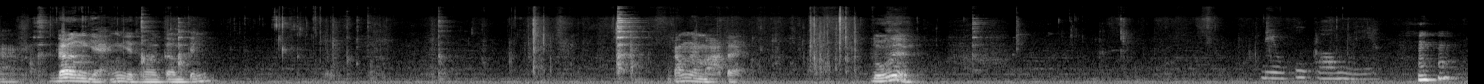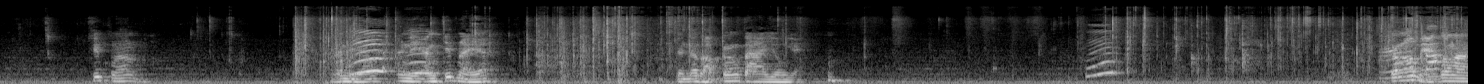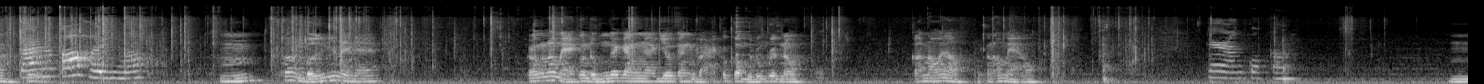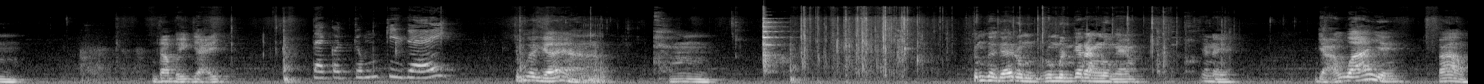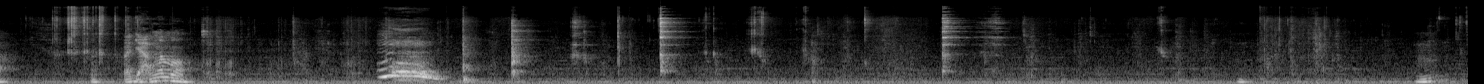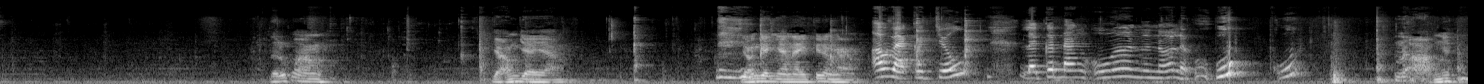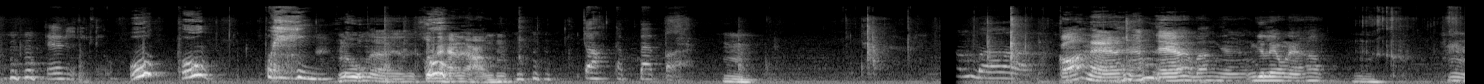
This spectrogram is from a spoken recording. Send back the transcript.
À, đơn giản vậy thôi cơm trứng. Sống này mệt rồi đuối rồi. Điều của con nè. Chip nó anh này ăn, anh này ăn chip này á. Cho nó lọt cái ngón tay vô vậy. Có nói mẹ con ăn. Con nó có hình mà. Ừ, có hình bự như này nè. Con nói mẹ con đụng cái găng vô găng bạc có con bị rung rinh không có nói không? Có nói mẹ không? Cái răng của con. Ừ. Người ta bị vậy. Tại con trúng chi đấy trúng cái ghế à? Ừ. Trúng cái ghế rung rung rinh cái răng luôn em. Cái này. Giỡn quá gì phải không? Phải giỡn lắm không? Ừ. từ lúc mà dọn về à? Dọn về nhà này cái lần nào? Ông bà cô chú là con đang uống nó nói là úp úp nó ợn nha úp úp luôn à, số này nó ợn? Dr. Pepper ừ. Amber có nè ăn nè ăn dưa leo nè không? Ừ. Ừ.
